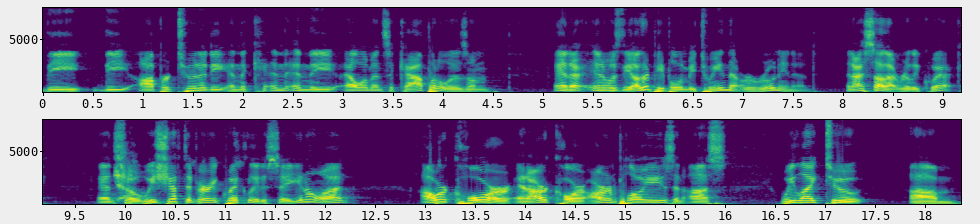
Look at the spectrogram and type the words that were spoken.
the the opportunity and the and, and the elements of capitalism, and and it was the other people in between that were ruining it. And I saw that really quick, and yeah. so we shifted very quickly to say, you know what, our core at our core, our employees and us, we like to um,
